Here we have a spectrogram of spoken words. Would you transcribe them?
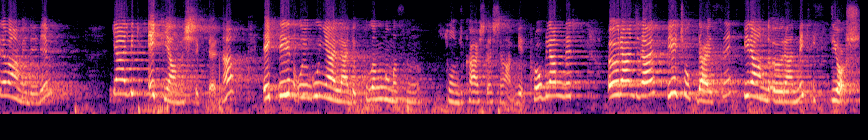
Devam edelim. Geldik ek yanlışlıklarına. Eklerin uygun yerlerde kullanılmamasının sonucu karşılaşılan bir problemdir. Öğrenciler birçok dersi bir anda öğrenmek istiyor.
